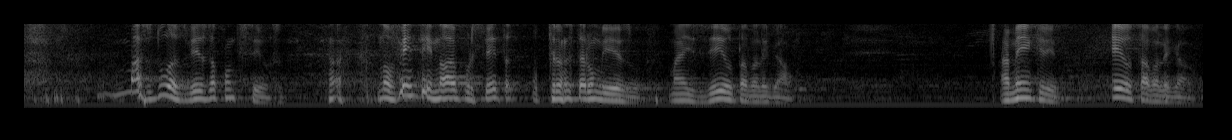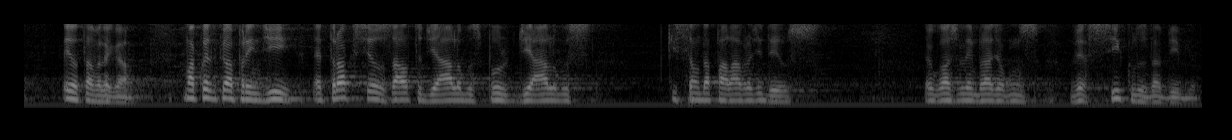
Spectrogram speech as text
Mas duas vezes aconteceu. 99% o trânsito era o mesmo, mas eu estava legal. Amém, querido? Eu estava legal. Eu estava legal. Uma coisa que eu aprendi é troque seus autodiálogos por diálogos que são da palavra de Deus. Eu gosto de lembrar de alguns versículos da Bíblia.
